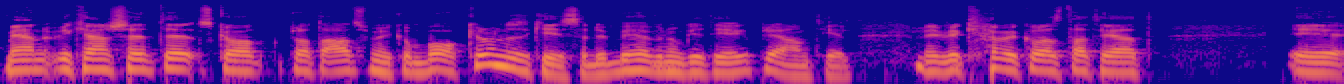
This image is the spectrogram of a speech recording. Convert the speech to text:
Men vi kanske inte ska prata allt för mycket om bakgrunden till krisen, det behöver nog ett eget program till. Men vi kan väl konstatera att eh,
